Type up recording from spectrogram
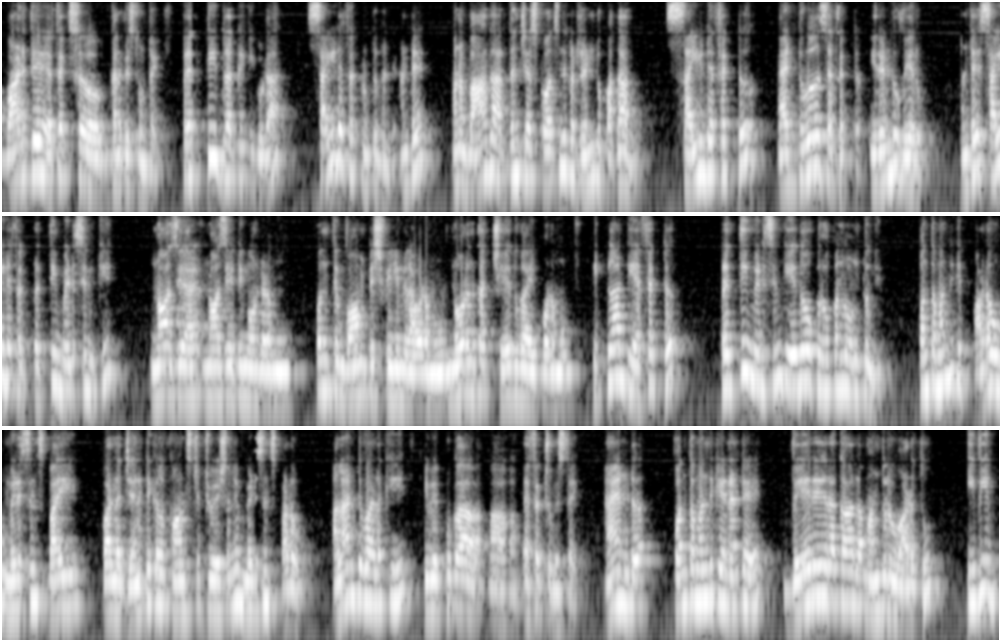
వాడితే ఎఫెక్ట్స్ కనిపిస్తుంటాయి. ప్రతి డ్రగ్కి కూడా సైడ్ ఎఫెక్ట్ ఉంటుందండి. అంటే మనం బాగా అర్థం చేసుకోవాల్సింది ఇక్కడ రెండు పదాలు. సైడ్ ఎఫెక్ట్ అడ్వర్స్ ఎఫెక్ట్ ఈ రెండు వేరు. అంటే సైడ్ ఎఫెక్ట్ ప్రతి మెడిసిన్కి నాజియా నాజియేటింగ్ ఉండడము కొంచెం వామిటిష్ ఫీలింగ్ రావడము నోరంతా చేదుగా అయిపోవడము ఇట్లాంటి ఎఫెక్ట్ ప్రతి మెడిసిన్కి ఏదో ఒక రూపంలో ఉంటుంది. కొంతమందికి పడవు మెడిసిన్స్ బై వాళ్ళ జెనెటికల్ కాన్స్టిట్యూషన్ మెడిసిన్స్ పడవు. అలాంటి వాళ్ళకి ఇవి ఎక్కువగా ఎఫెక్ట్ చూపిస్తాయి. అండ్ కొంతమందికి ఏంటంటే వేరే రకాల మందులు వాడుతూ ఇవి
